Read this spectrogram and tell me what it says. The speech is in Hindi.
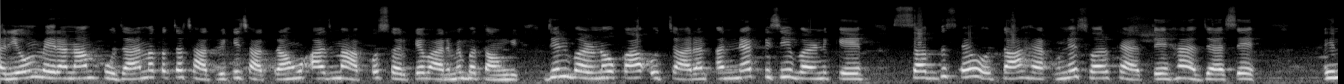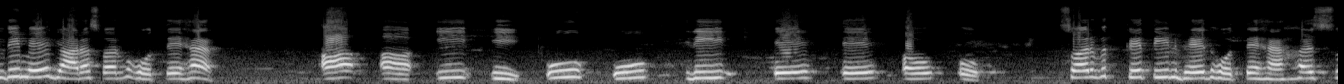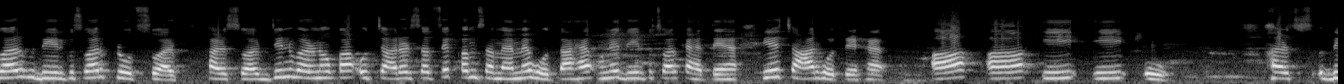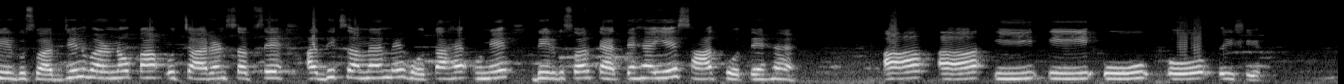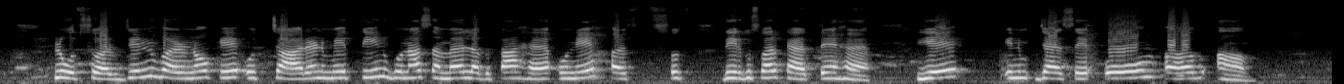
हरिओम मेरा नाम पूजा है, मैं कक्षा छात्रवी की छात्रा हूँ। आज मैं आपको स्वर के बारे में बताऊँगी। जिन वर्णों का उच्चारण अन्य किसी वर्ण के शब्द से होता है, उन्हें स्वर कहते हैं, जैसे, हिंदी में ग्यारह स्वर होते हैं। आ आ ई ई उ उ, री, ए ए ओ ओ। स्वर के तीन भेद होते हैं, हर स्वर दीर्घ स्वर प्लुत स्वर हर स्वर। जिन वर्णों का उच्चारण सबसे कम समय में होता है, उन्हें दीर्घ स्वर कहते हैं। ये चार होते हैं। आ आ ई ई उ। हर दीर्घ स्वर। जिन वर्णों का उच्चारण सबसे अधिक समय में होता है, उन्हें दीर्घ स्वर कहते हैं। ये सात होते हैं। आ आ ई ई ओ ऋषि प्लुत स्वर जिन वर्णों के उच्चारण में तीन गुना समय लगता है, उन्हें दीर्घ स्वर कहते हैं। ये इन जैसे ओम अब आम।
